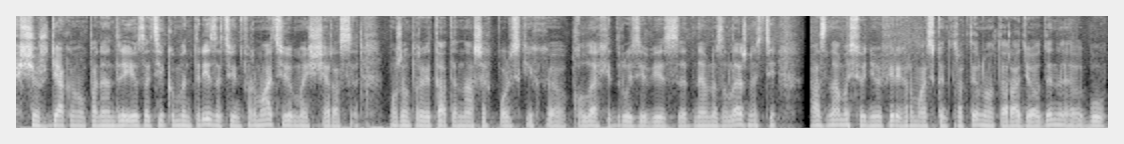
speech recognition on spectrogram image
Що ж, дякуємо, пане Андрію, за ці коментарі, за цю інформацію. Ми ще раз можемо привітати наших польських е, колег і друзів із Днем Незалежності. А з нами сьогодні в ефірі громадського інтерактивного та радіо 1 був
